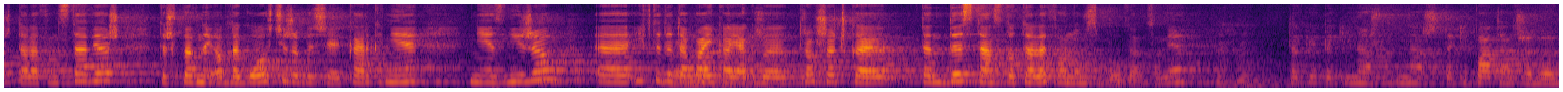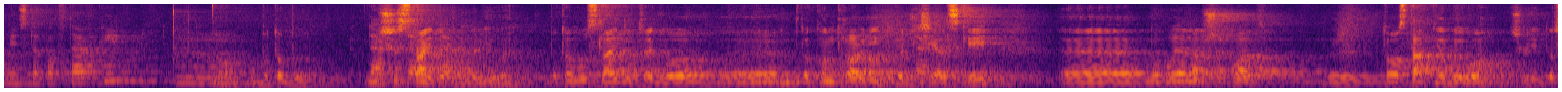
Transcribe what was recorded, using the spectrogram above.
że telefon stawiasz też w pewnej odległości, żeby się kark nie, nie zniżał e, i wtedy ta bajka jakby troszeczkę ten dystans do telefonu wzbudza, co nie? Taki, taki nasz, nasz taki patent, żeby mieć te podstawki. Mm. No, bo to był, mi Tak, się tak, slajdy tak. pomyliły, bo to był slajd do tego, e, do kontroli rodzicielskiej, e, no bo ja na przykład, e, to ostatnio było, czyli do, e,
